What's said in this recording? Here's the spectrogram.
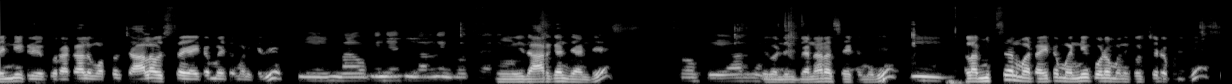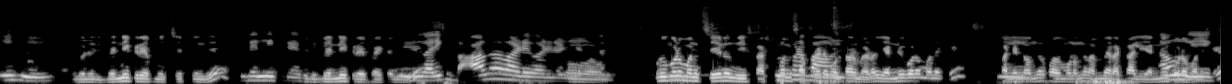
బెన్నీ క్రేప్ రకాలు మొత్తం చాలా వస్తాయి ఐటమ్ అయితే మనకి ఇది. ఇది ఆర్గంజా అండి. ఇదిగోండి ఇది బెనారస్ ఐటమ్ ఇది. అలా మిక్స్ అన్నమాట ఐటమ్ అన్ని కూడా మనకి వచ్చేటప్పటికి ఇదిగోండి ఇది బెన్నీ క్రేప్ మీకు చెప్పింది. బెన్నీ క్రేప్. ఇది బెన్నీ క్రేప్ ఐటమ్ ఇది. వరకు బాగా వాడేవాళ్ళు ఇప్పుడు కూడా మనకి సేల్ ఉంది. కస్టమర్ సపరేట్ ఉంటారు. మేడం. ఇవన్నీ కూడా మనకి పన్నెండు వందలు పదమూడు వందలు అమ్మే రకాలు ఇవన్నీ కూడా మనకి.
